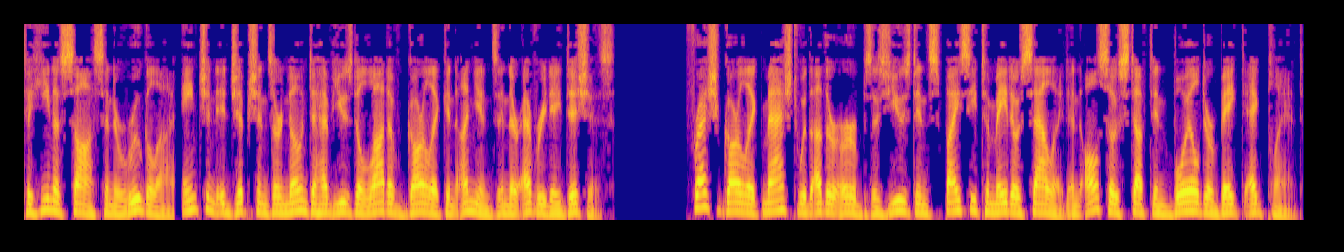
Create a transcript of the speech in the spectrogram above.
tahina sauce and arugula. Ancient Egyptians are known to have used a lot of garlic and onions in their everyday dishes. Fresh garlic mashed with other herbs is used in spicy tomato salad and also stuffed in boiled or baked eggplant.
